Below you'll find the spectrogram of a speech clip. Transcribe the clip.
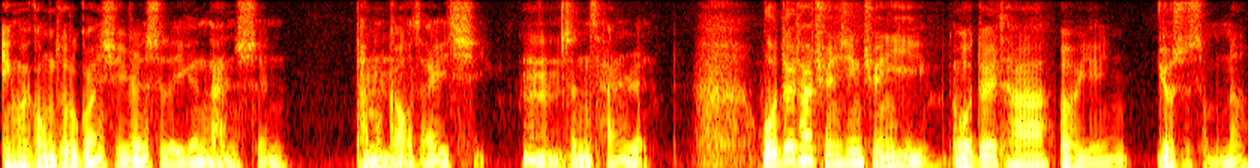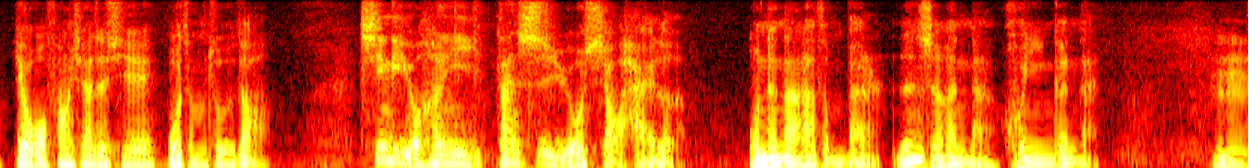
因为工作的关系认识了一个男生，他们搞在一起，嗯，真残忍。我对他全心全意，我对他而言又是什么呢？要我放下这些，我怎么做得到？心里有恨意，但是有小孩了，我能拿他怎么办？人生很难，婚姻更难。嗯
